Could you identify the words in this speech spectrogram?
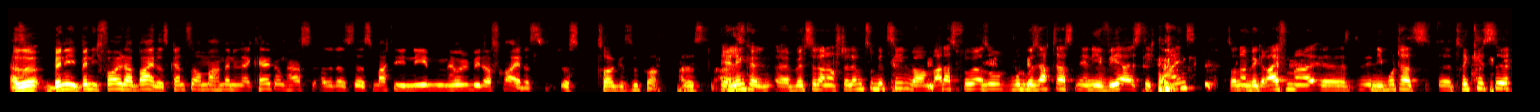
also bin ich, bin ich voll dabei. Das kannst du auch machen, wenn du eine Erkältung hast. Also das, das macht die Nebenhöhlen wieder frei. Das, das Zeug ist super. Alles, Ja, alles. Lincoln, äh, willst du da noch Stellung zu beziehen? Warum war das früher so, wo du gesagt hast, nee, Nivea ist nicht deins, sondern wir greifen mal äh, in die Mutters äh, Trickkiste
